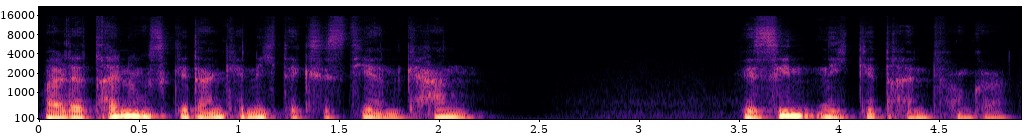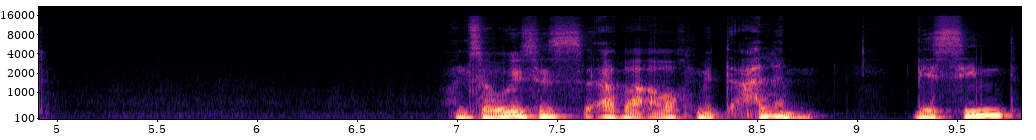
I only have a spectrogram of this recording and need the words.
weil der Trennungsgedanke nicht existieren kann. Wir sind nicht getrennt von Gott. Und so ist es aber auch mit allem. Wir sind,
